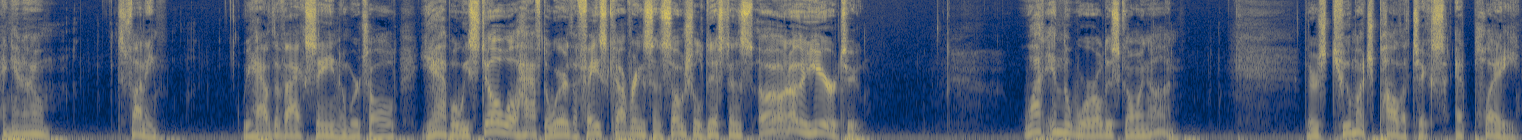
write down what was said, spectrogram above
and you know it's funny we have the vaccine and we're told, yeah, but we still will have to wear the face coverings and social distance oh, another year or two. What in the world is going on? There's too much politics at play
